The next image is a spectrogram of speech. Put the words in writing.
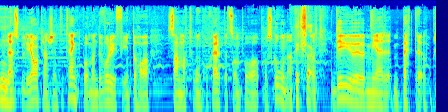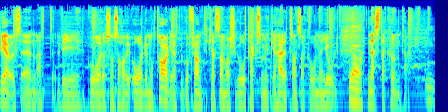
Mm. det där skulle jag kanske inte tänkt på men det vore ju fint att ha samma ton på skärpet som på, på skorna. Exakt. Det är ju mer bättre upplevelse än att vi går och sen så har vi ordermottagare. Att vi går fram till kassan, varsågod, tack så mycket, här är transaktionen gjord. Ja. Nästa kund tack. Mm.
